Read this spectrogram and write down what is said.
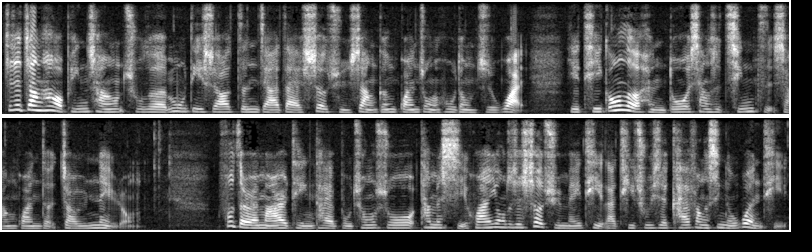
这些账号平常除了目的是要增加在社群上跟观众的互动之外，也提供了很多像是亲子相关的教育内容。负责人马尔廷他也补充说，他们喜欢用这些社群媒体来提出一些开放性的问题，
